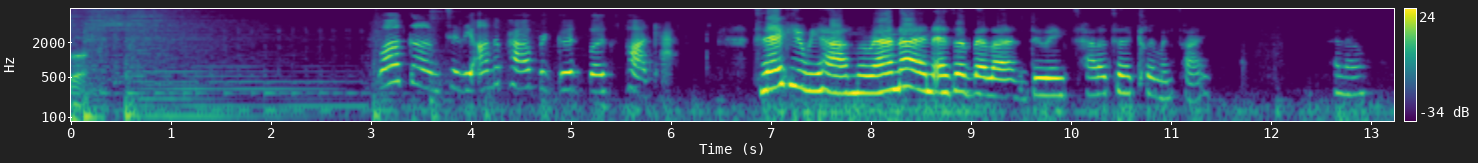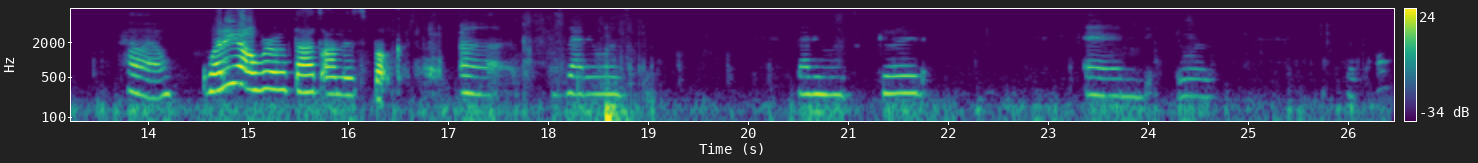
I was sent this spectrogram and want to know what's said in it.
books. Welcome to the On the Prowl for Good Books podcast. Today here we have Miranda and Isabella doing Talented Clementine. Hello. Hello. What are your overall thoughts on this book? Uh, that it was that it was good, and it was that's all.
